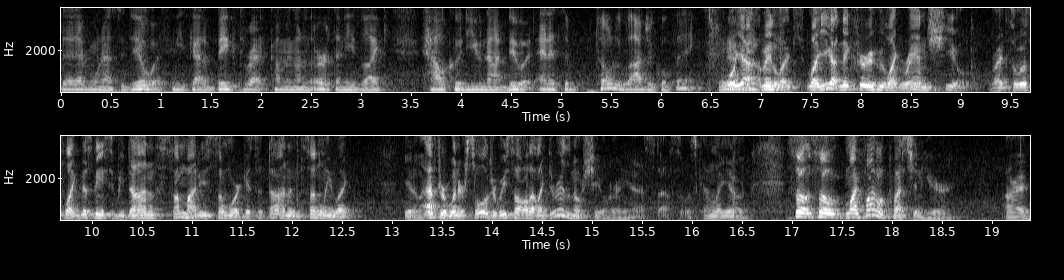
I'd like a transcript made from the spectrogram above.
that everyone has to deal with, and he's got a big threat coming on the earth, and he's like, how could you not do it? And it's a totally logical thing. Well, yeah, I mean, like, like you got Nick Fury who like ran Shield, right? So it's like this needs to be done. Somebody somewhere gets it done, and suddenly, like, you know, after Winter Soldier, we saw that like there is no Shield or any of that stuff. So it's kind of like you know. So, so my final question here, all right,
